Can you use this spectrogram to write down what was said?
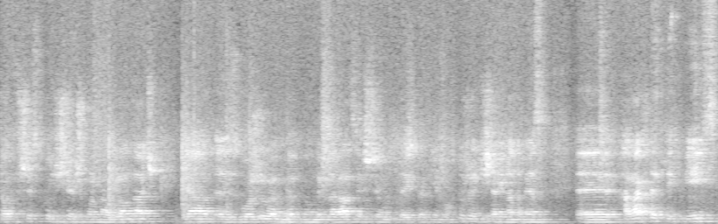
To wszystko dzisiaj już można oglądać. Ja złożyłem pewną deklarację, jeszcze ją tutaj pewnie powtórzę dzisiaj, natomiast charakter tych miejsc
